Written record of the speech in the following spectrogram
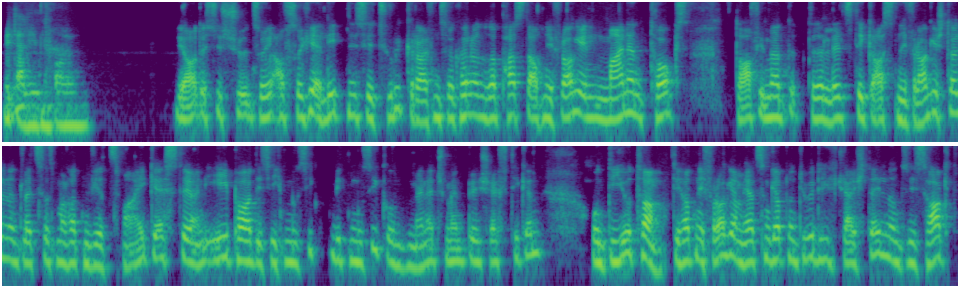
miterleben wollen. Ja, das ist schön, so auf solche Erlebnisse zurückgreifen zu können. Und da passt auch eine Frage. In meinen Talks darf immer der letzte Gast eine Frage stellen. Und letztes Mal hatten wir zwei Gäste, ein Ehepaar, die sich Musik, mit Musik und Management beschäftigen. Und die Jutta, die hat eine Frage am Herzen gehabt und die würde ich gleich stellen. Und sie sagt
